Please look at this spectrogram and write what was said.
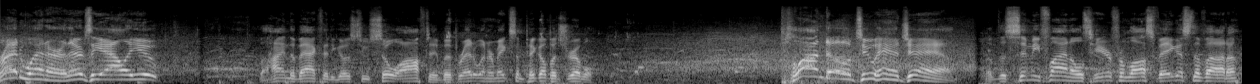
Breadwinner, there's the alley-oop. Behind the back that he goes to so often, but Breadwinner makes him pick up a dribble. Plondo two-hand jam of the semifinals here from Las Vegas, Nevada.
